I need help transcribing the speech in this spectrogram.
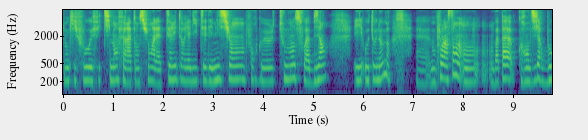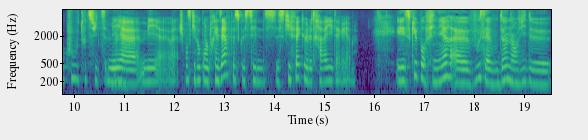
Donc, il faut effectivement faire attention à la territorialité des missions pour que tout le monde soit bien et autonome. Euh, donc pour l'instant, on, on va pas grandir beaucoup tout de suite, mais mhm. euh, mais euh, voilà, je pense qu'il faut qu'on le préserve parce que c'est ce qui fait que le travail est agréable. Et est-ce que pour finir, euh, vous, ça vous donne envie de...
